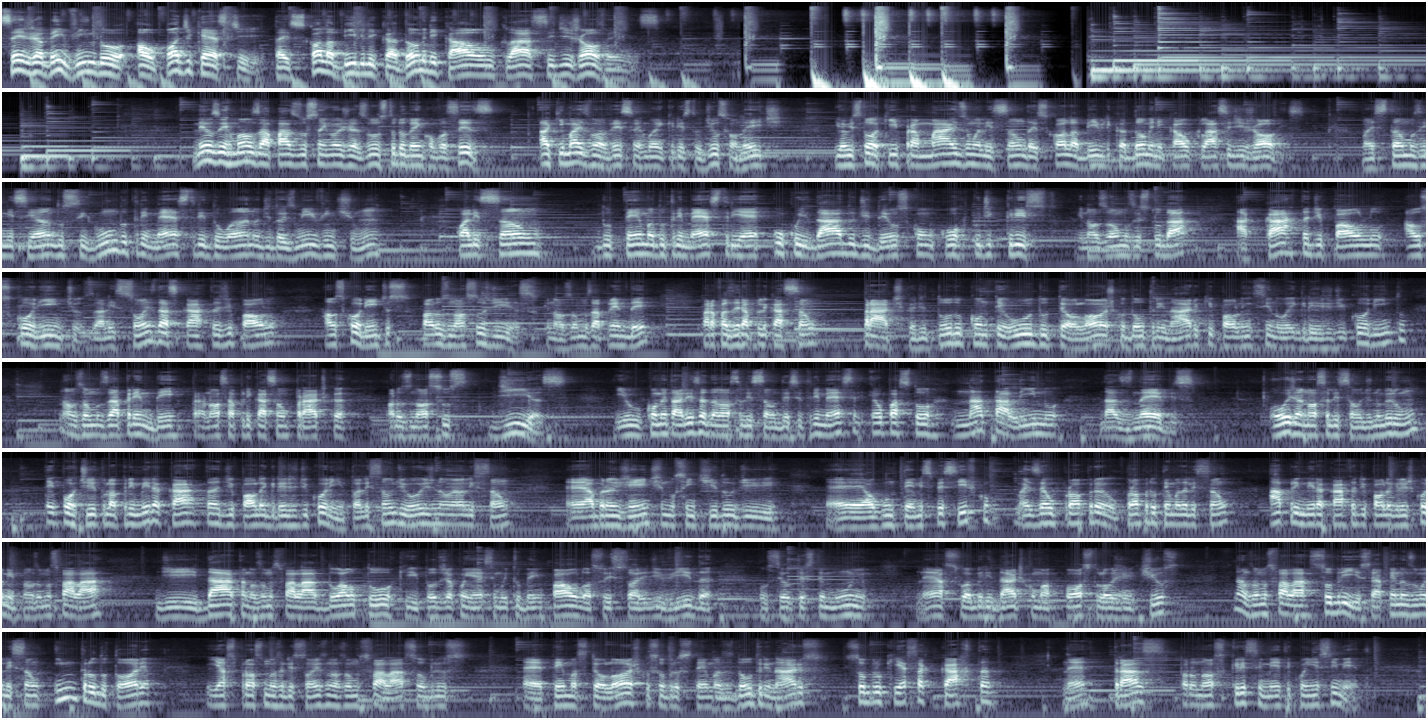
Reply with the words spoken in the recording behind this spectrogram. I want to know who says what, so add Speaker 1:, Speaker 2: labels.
Speaker 1: Seja bem-vindo ao podcast da Escola Bíblica Dominical Classe de Jovens. Meus irmãos, a paz do Senhor Jesus, tudo bem com vocês? Aqui mais uma vez seu irmão em Cristo Dilson Leite e eu estou aqui para mais uma lição da Escola Bíblica Dominical Classe de Jovens. Nós estamos iniciando o segundo trimestre do ano de 2021 com a lição do tema do trimestre é o cuidado de Deus com o corpo de Cristo. E nós vamos estudar a carta de Paulo aos Coríntios, as lições das cartas de Paulo aos Coríntios para os nossos dias, que nós vamos aprender para fazer aplicação prática de todo o conteúdo teológico, doutrinário que Paulo ensinou à igreja de Corinto nós vamos aprender para nossa aplicação prática para os nossos dias. E o comentarista da nossa lição desse trimestre é o pastor Natalino das Neves. Hoje a nossa lição de número 1 um tem por título a primeira carta de Paulo à igreja de Corinto. A lição de hoje não é uma lição é, abrangente no sentido de é, algum tema específico, mas é o próprio, o próprio tema da lição, a primeira carta de Paulo à igreja de Corinto. Nós vamos falar de data, nós vamos falar do autor, que todos já conhecem muito bem, Paulo, a sua história de vida, o seu testemunho, né, a sua habilidade como apóstolo aos gentios. Nós vamos falar sobre isso, é apenas uma lição introdutória e as próximas lições nós vamos falar sobre os é, temas teológicos, sobre os temas doutrinários, sobre o que essa carta né, traz para o nosso crescimento e conhecimento.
